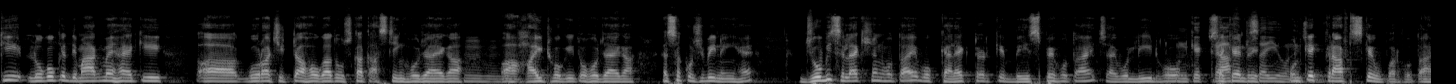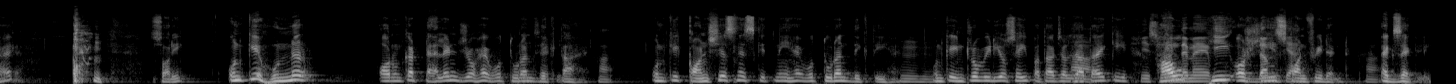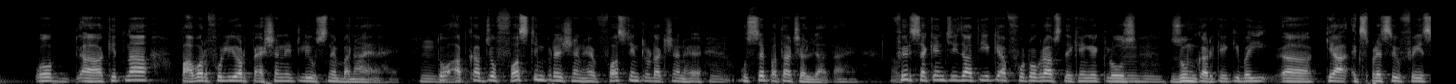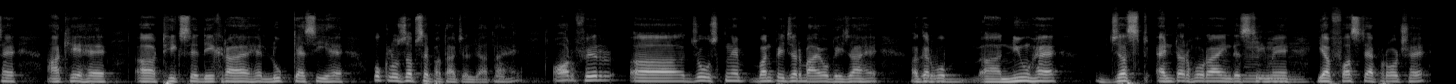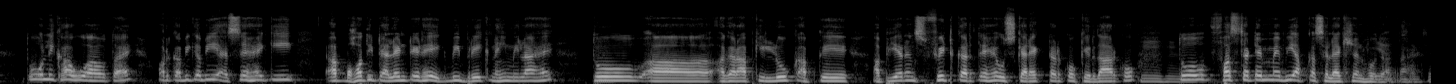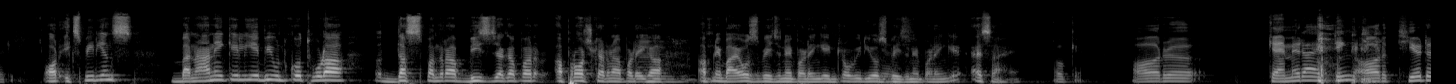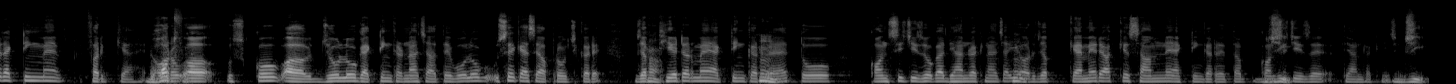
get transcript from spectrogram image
कि लोगों के दिमाग में है कि गोरा चिट्टा होगा तो उसका कास्टिंग हो जाएगा हाइट होगी तो हो जाएगा ऐसा कुछ भी नहीं है। जो भी सिलेक्शन होता है वो कैरेक्टर के बेस पे होता है चाहे वो लीड हो उनके सेकेंडरी उनके क्राफ्ट्स के ऊपर होता है। सॉरी उनके हुनर और उनका टैलेंट जो है वो तुरंत exactly. दिखता है। हाँ. उनकी कॉन्शियसनेस कितनी है वो तुरंत दिखती है। उनके इंट्रो वीडियो से ही पता चल हाँ, जाता है कि हाउ ही और शी इज़ कॉन्फिडेंट एग्जैक्टली वो आ, कितना पावरफुली और पैशनेटली उसने बनाया है। हम्म, तो आपका जो फ़र्स्ट इंप्रेशन है फ़र्स्ट इंट्रोडक्शन है उससे पता चल जाता है। फिर सेकेंड चीज़ आती है कि आप फोटोग्राफ्स देखेंगे क्लोज जूम करके कि भाई आ, क्या एक्सप्रेसिव फेस है आँखें है ठीक से देख रहा है लुक कैसी है वो क्लोजअप से पता चल जाता है। और फिर आ, जो उसने वन पेजर बायो भेजा है अगर वो न्यू है जस्ट एंटर हो रहा है इंडस्ट्री में हम्म, हम्म। या फ़र्स्ट अप्रोच है तो वो लिखा हुआ होता है। और कभी कभी ऐसे है कि आप बहुत ही टैलेंटेड है एक भी ब्रेक नहीं मिला है। तो आ, अगर आपकी लुक आपके अपियरेंस फिट करते हैं उस कैरेक्टर को किरदार को हम्म, हम्म, तो फ़र्स्ट हम्म। अटेम्प्ट में भी आपका सिलेक्शन हो जाता है। और एक्सपीरियंस बनाने के लिए भी उनको थोड़ा दस पंद्रह बीस जगह पर अप्रोच करना पड़ेगा। अपने बायोस भेजने पड़ेंगे इंट्रो वीडियोस भेजने पड़ेंगे ऐसा है। ओके और कैमरा एक्टिंग और थिएटर एक्टिंग में फ़र्क क्या है? और आ, उसको आ, जो लोग एक्टिंग करना चाहते हैं वो लोग उसे कैसे अप्रोच करें? जब हाँ. थिएटर में एक्टिंग कर रहे हम्म। हैं तो कौन सी चीज़ों का ध्यान रखना चाहिए? हम्म। और जब कैमरा के सामने एक्टिंग कर रहे हैं तब कौन सी चीज़ें ध्यान रखनी चाहिए? जी।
